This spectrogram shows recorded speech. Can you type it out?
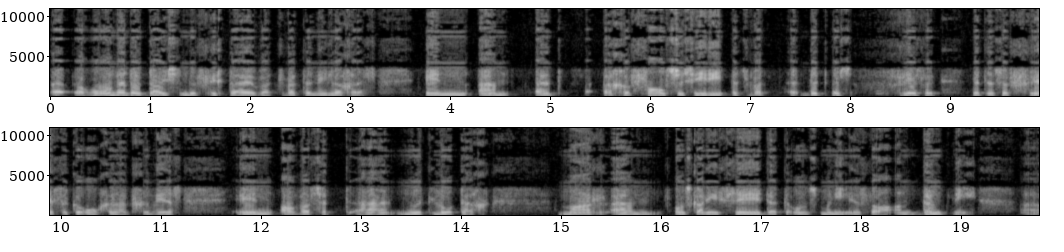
uh honderde duisende vliegtye wat wat in die lug is. En um 'n 'n geval soos hierdie is wat uh, dit is vreeslik dit is 'n vreeslike ongeluk gewees en al was dit uh noodlottig. Maar um ons kan nie sê dat ons moenie eers daaraan dink nie. Uh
